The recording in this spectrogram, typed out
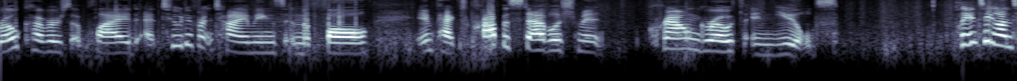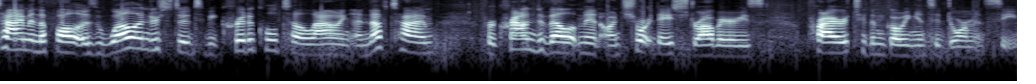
row covers applied at two different timings in the fall impact crop establishment, crown growth, and yields. Planting on time in the fall is well understood to be critical to allowing enough time for crown development on short day strawberries prior to them going into dormancy.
